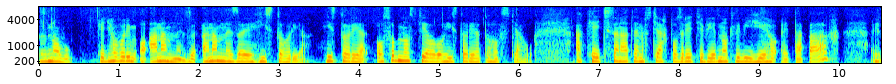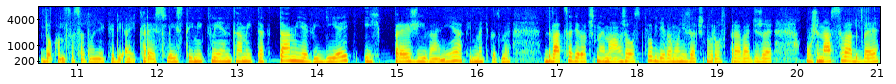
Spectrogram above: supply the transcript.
znovu, keď hovorím o anamnéze, anamnéza je história. História osobnosti alebo história toho vzťahu. A keď sa na ten vzťah pozriete v jednotlivých jeho etapách, dokonca sa to niekedy aj kreslí s tými klientami, tak tam je vidieť ich prežívanie. A keď máte povedzme 20-ročné manželstvo, kde vám oni začnú rozprávať, že už na svadbe e,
